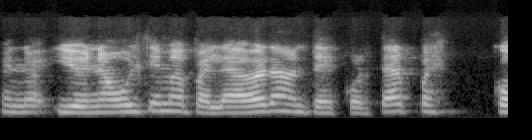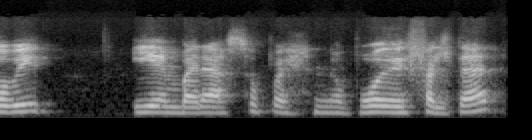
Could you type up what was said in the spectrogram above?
Bueno, y una última palabra antes de cortar, pues COVID y embarazo, pues no puede faltar.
